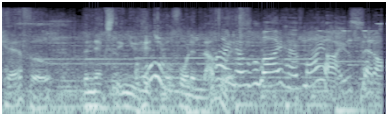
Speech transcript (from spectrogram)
Careful. The next thing you hit, you'll fall in love I with. know who I have my eyes set on.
